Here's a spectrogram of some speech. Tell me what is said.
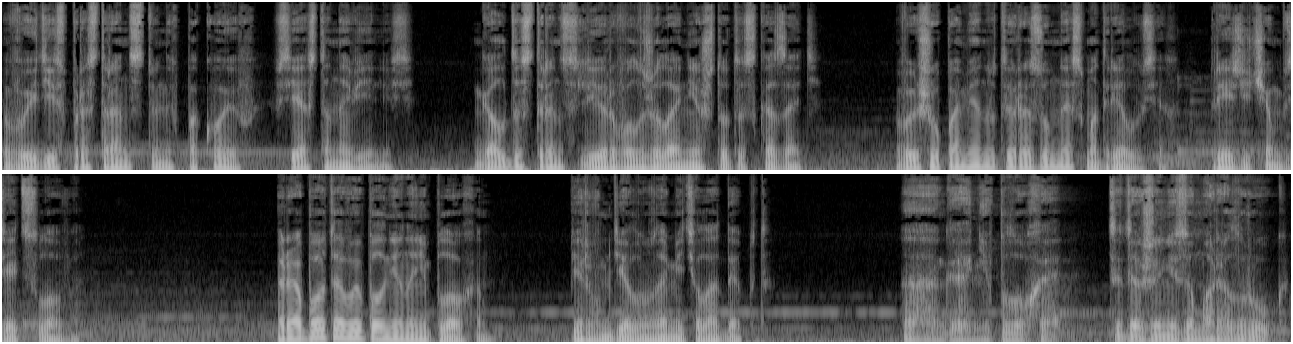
Выйдя из пространственных покоев, все остановились. Галдас транслировал желание что-то сказать. Вышеупомянутый разумный осмотрел у всех, прежде чем взять слово. «Работа выполнена неплохо», — первым делом заметил адепт. «Ага, неплохо. Ты даже не заморал рук».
